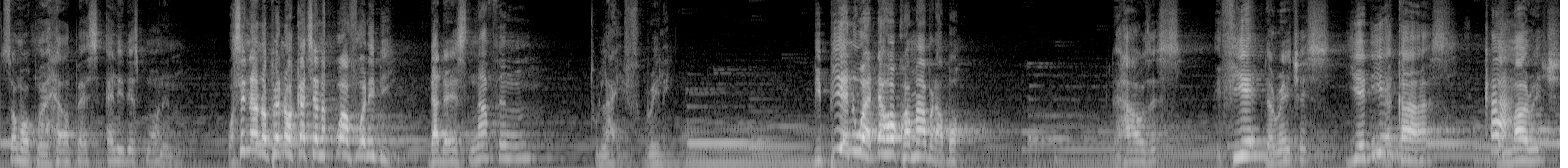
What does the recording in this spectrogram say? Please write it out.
some of my helpers early this morning wɔse na nɔpɛ na ɔka kyerɛ naboafoɔ no bi that there is nothing to life, really. bibie ne wɔ ɛda hɔ kwama abrabɔ The houses, efie the riches, the cars, the marriage,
